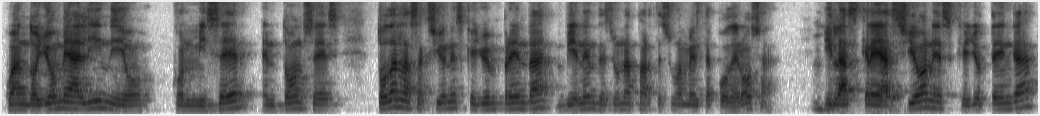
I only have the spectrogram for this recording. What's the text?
Cuando yo me alineo con mi ser, entonces todas las acciones que yo emprenda vienen desde una parte sumamente poderosa y las creaciones que yo tenga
